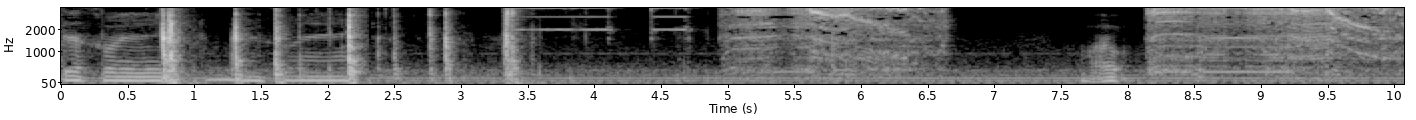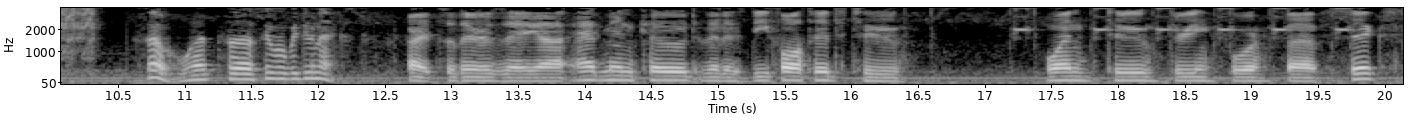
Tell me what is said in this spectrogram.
This way, this way. Wow. So let's uh, see what we do next. All right, so there's a uh, admin code that is defaulted to one, two, three, four, five, six.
